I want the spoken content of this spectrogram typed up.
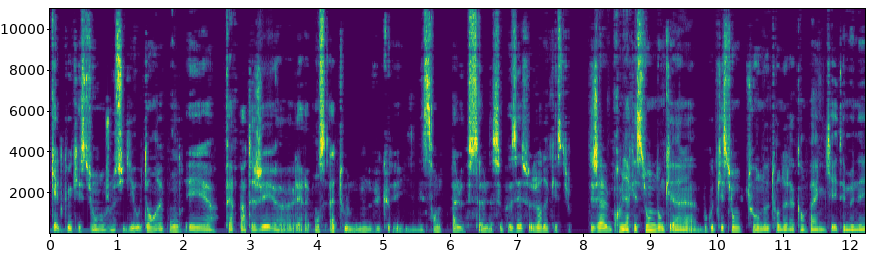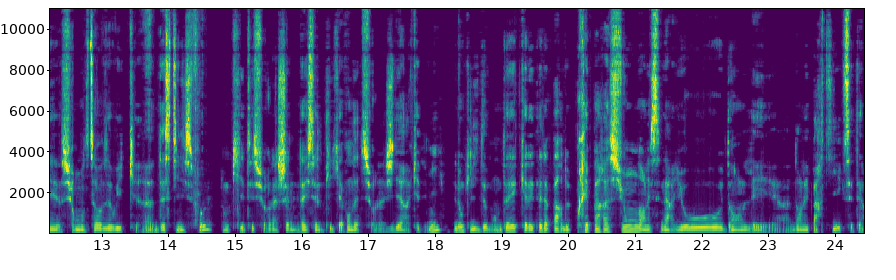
quelques questions donc je me suis dit autant répondre et euh, faire partager euh, les réponses à tout le monde vu qu'il ne semble pas le seul à se poser ce genre de questions. Déjà, une première question, donc euh, beaucoup de questions tournent autour de la campagne qui a été menée sur Monster of the Week Destiny's Fall, donc qui était sur la chaîne Dice Click avant d'être sur la JDR Academy. Et donc demandait quelle était la part de préparation dans les scénarios, dans les euh, dans les parties, etc.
